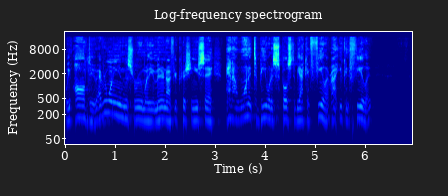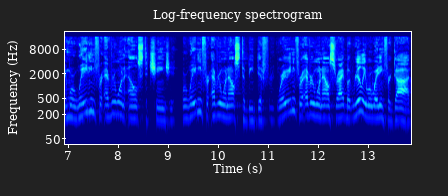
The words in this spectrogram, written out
We all do. Everyone in this room, whether you're a or not, if you're Christian, you say, man, I want it to be what it's supposed to be. I can feel it, right? You can feel it. And we're waiting for everyone else to change it. We're waiting for everyone else to be different. We're waiting for everyone else, right? But really, we're waiting for God.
